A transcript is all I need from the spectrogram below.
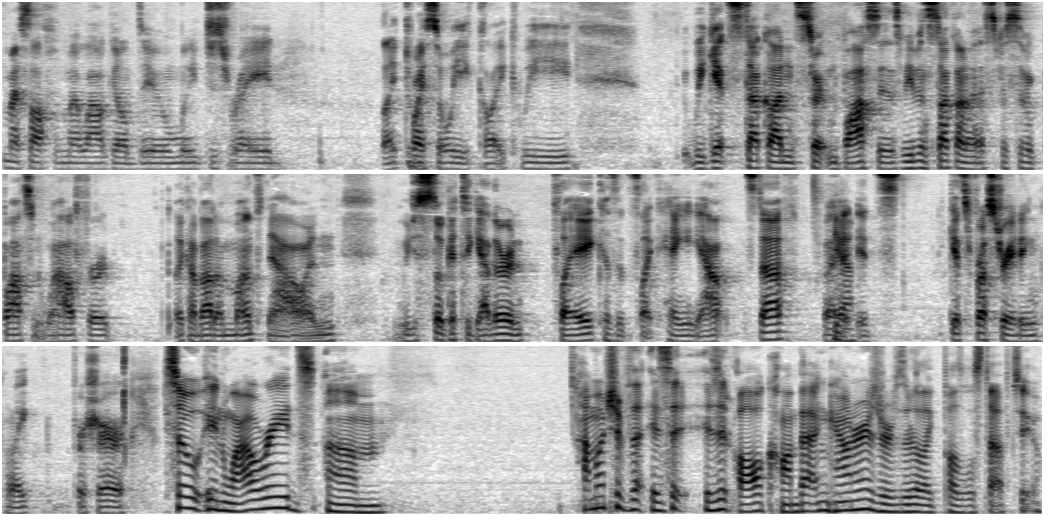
myself and my WoW guild do, and we just raid like twice a week. Like we we get stuck on certain bosses. We've been stuck on a specific boss in WoW for like about a month now, and we just still get together and play because it's like hanging out stuff. But Yeah. it's it gets frustrating, like for sure. So in WoW raids, um, how much of that is it? Is it all combat encounters, or is there like puzzle stuff too?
